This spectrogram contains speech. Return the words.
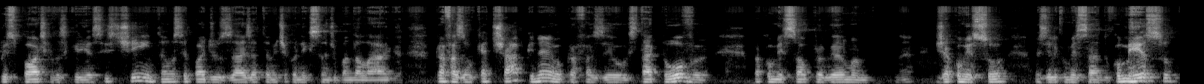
o esporte que você queria assistir, então você pode usar exatamente a conexão de banda larga para fazer um catch-up, né, ou para fazer o start-over, para começar o programa, né, já começou, mas ele começar do começo,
